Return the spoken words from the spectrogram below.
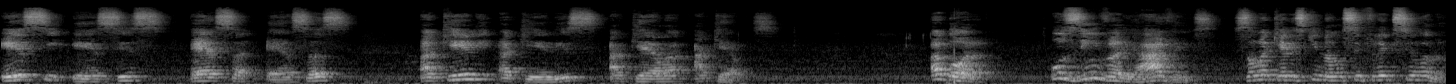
esse, esses, essa, essas, aquele, aqueles, aquela, aquelas. Agora, os invariáveis são aqueles que não se flexionam,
